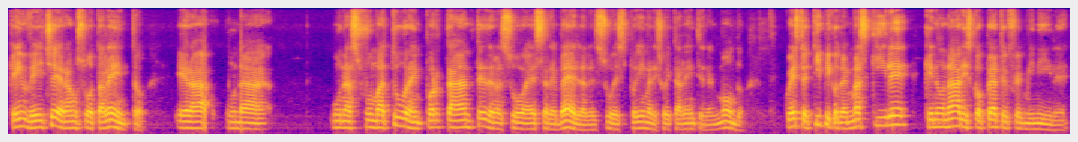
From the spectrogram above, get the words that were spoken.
che invece era un suo talento, era una, una sfumatura importante del suo essere bella, del suo esprimere i suoi talenti nel mondo. Questo è tipico del maschile che non ha riscoperto il femminile,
